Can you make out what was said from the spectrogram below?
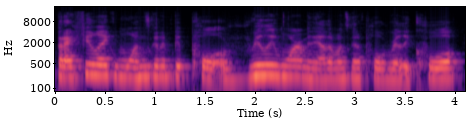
but I feel like one's gonna be, pull really warm and the other one's gonna pull really cool.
